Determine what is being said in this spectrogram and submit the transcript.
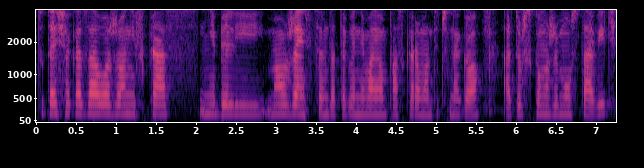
Tutaj się okazało, że oni w KAS nie byli małżeństwem, dlatego nie mają paska romantycznego, ale to wszystko możemy ustawić.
